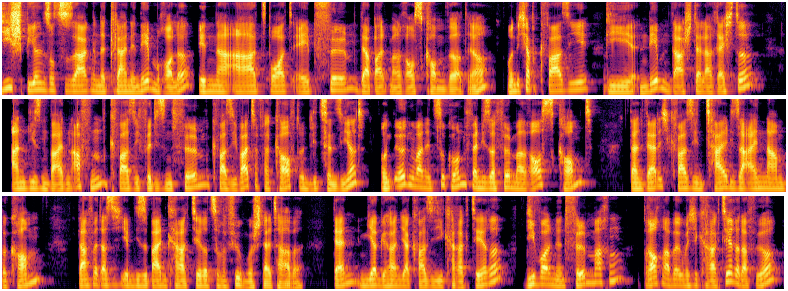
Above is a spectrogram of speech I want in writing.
die spielen sozusagen eine kleine Nebenrolle in einer Art Board Ape Film, der bald mal rauskommen wird, ja. Und ich habe quasi die Nebendarstellerrechte an diesen beiden Affen quasi für diesen Film quasi weiterverkauft und lizenziert. Und irgendwann in Zukunft, wenn dieser Film mal rauskommt, dann werde ich quasi einen Teil dieser Einnahmen bekommen, dafür, dass ich eben diese beiden Charaktere zur Verfügung gestellt habe. Denn mir gehören ja quasi die Charaktere, die wollen einen Film machen, brauchen aber irgendwelche Charaktere dafür.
